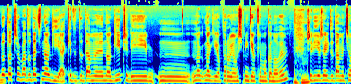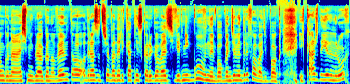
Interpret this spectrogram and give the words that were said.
No to trzeba dodać nogi, a kiedy dodamy nogi, czyli mm, no, nogi operują śmigiełkiem ogonowym, Mhm. czyli jeżeli dodamy ciągu na śmigle ogonowym, to od razu trzeba delikatnie skorygować wirnik główny, bo będziemy dryfować w bok. I każdy jeden ruch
